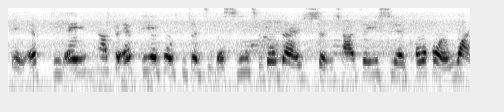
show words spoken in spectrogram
给 FDA，那所以 FDA 过去这几个星期都在审查这一些 cohort one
